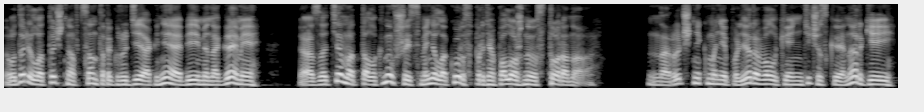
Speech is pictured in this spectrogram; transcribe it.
ударила точно в центр груди огня обеими ногами, а затем, оттолкнувшись, сменила курс в противоположную сторону. Наручник манипулировал кинетической энергией,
